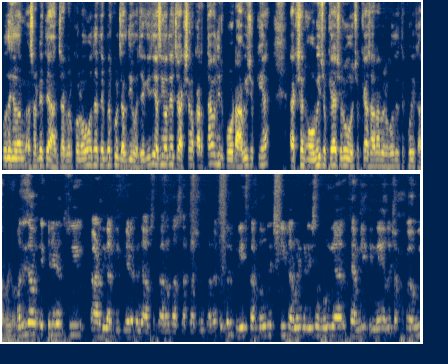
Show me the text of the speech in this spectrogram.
ਉਹਦੇ ਜਦੋਂ ਸਾਡੇ ਧਿਆਨ ਚ ਆ ਬਿਲਕੁਲ ਉਹ ਉਹਦੇ ਤੇ ਬਿਲਕੁਲ ਜਲਦੀ ਹੋ ਜਾਏਗੀ ਜੀ। ਅਸੀਂ ਉਹਦੇ ਚ ਐਕਸ਼ਨ ਕਰਤਾ ਉਹਦੀ ਰਿਪੋਰਟ ਆ ਵੀ ਚੁੱਕੀ ਹੈ ਐਕਸ਼ਨ ਹੋ ਵੀ ਚੁੱਕਿਆ ਸ਼ੁਰੂ ਹੋ ਚੁੱਕਿਆ ਸਾਰਾ ਬਿਲਕੁਲ ਉਹਦੇ ਤੇ ਪੂਰੀ ਕਾਰਵਾਈ ਹੋ ਰਹੀ ਹੈ। ਮੰਤਰੀ ਸਾਹਿਬ ਇੱਕ ਜਿਹੜੇ ਤੁਸੀਂ ਕਾਰਡ ਦੀ ਗੱਲ ਕੀਤੀ ਜਿਹੜੇ ਪੰਜਾਬ ਸਰਕਾਰ ਦਾ 10 ਲੱਖ ਦਾ ਸ਼ੁਰੂ ਕਰ ਰਿਹਾ ਉਹਨੂੰ ਬਰੀਫ ਕਰ ਦੋਗੇ ਵਿੱਚ ਕੀ ਟਰਮ ਐਂਡ ਕੰਡੀਸ਼ਨ ਹੋਣਗੀਆਂ ਫੈਮਿਲੀ ਕਿੰਨੇ ਉਹਦੇ ਚ ਹੋਊਗੀ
